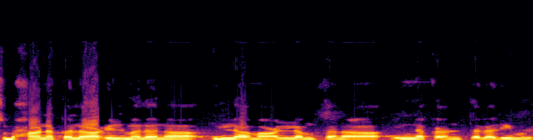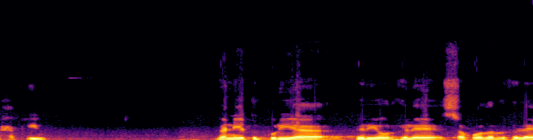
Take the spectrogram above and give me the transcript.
سبحانك لا علم لنا إلا ما علمتنا إنك أنت العليم الحكيم. கண்ணியத்துக்குரிய பெரியோர்களே சகோதரர்களே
